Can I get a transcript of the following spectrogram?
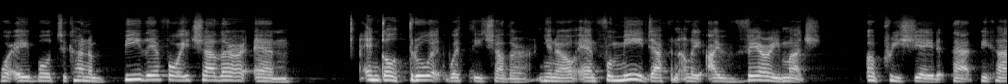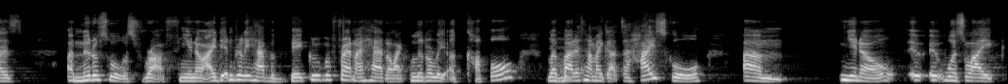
were able to kind of be there for each other and and go through it with each other, you know. And for me, definitely, I very much appreciated that because a middle school was rough. You know, I didn't really have a big group of friends. I had like literally a couple. But mm-hmm. by the time I got to high school, um, you know, it, it, was like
